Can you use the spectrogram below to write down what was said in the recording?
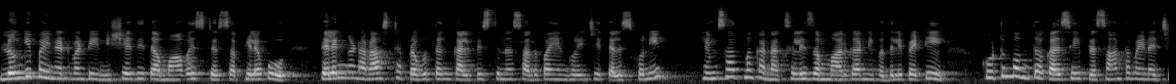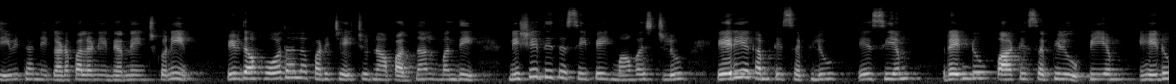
లొంగిపోయినటువంటి నిషేధిత మావోయిస్ట్ సభ్యులకు తెలంగాణ రాష్ట్ర ప్రభుత్వం కల్పిస్తున్న సదుపాయం గురించి తెలుసుకొని హింసాత్మక నక్సలిజం మార్గాన్ని వదిలిపెట్టి కుటుంబంతో కలిసి ప్రశాంతమైన జీవితాన్ని గడపాలని నిర్ణయించుకొని వివిధ హోదాలో పని చేయుచున్న పద్నాలుగు మంది నిషేధిత సిపిఐ మావోయిస్టులు ఏరియా కమిటీ సభ్యులు ఏసీఎం రెండు పార్టీ సభ్యులు పిఎం ఏడు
